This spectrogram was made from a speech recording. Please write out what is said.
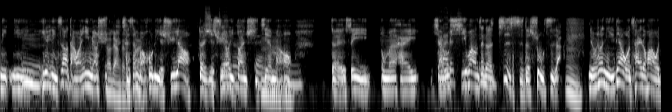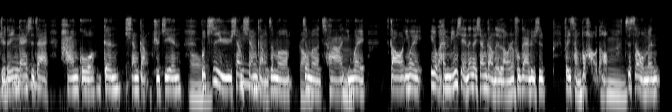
你你，因为你知道打完疫苗需产生保护力也需要，对，也需要一段时间嘛哦。对，所以我们还。假如希望这个致死的数字啊，嗯，比如说你一定要我猜的话，我觉得应该是在韩国跟香港之间，不至于像香港这么这么差，因为高，因为因为很明显那个香港的老人覆盖率是非常不好的哈，至少我们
